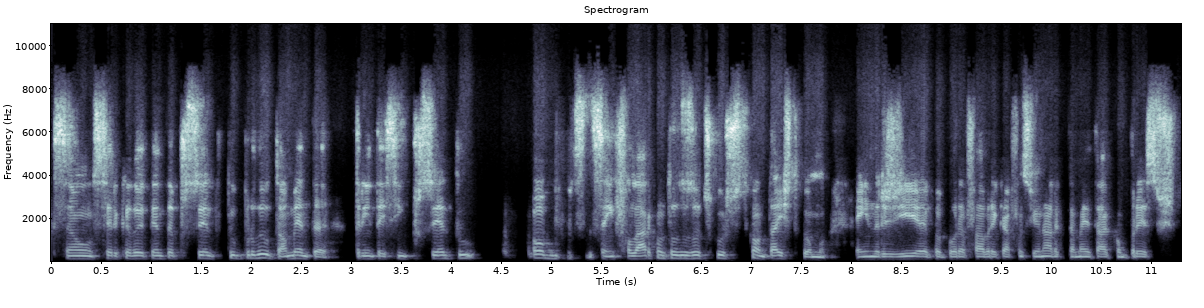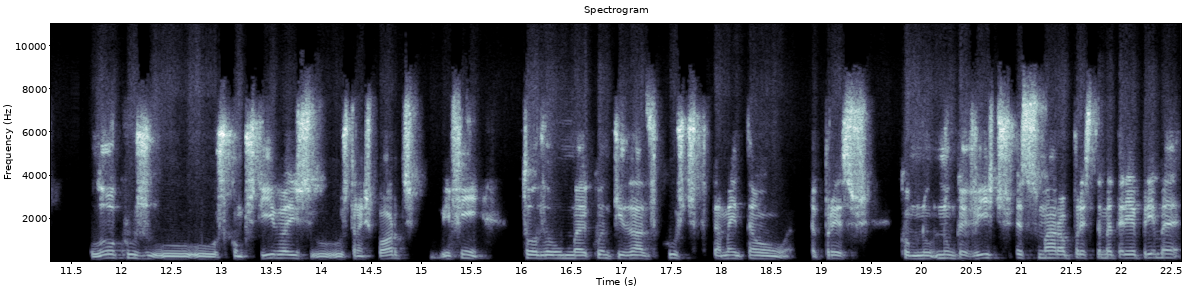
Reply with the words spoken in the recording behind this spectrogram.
que são cerca de 80% do produto, aumenta 35%, óbvio, sem falar com todos os outros custos de contexto, como a energia para pôr a fábrica a funcionar, que também está com preços loucos, os combustíveis, os transportes, enfim, toda uma quantidade de custos que também estão a preços como nunca vistos, a somar ao preço da matéria-prima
